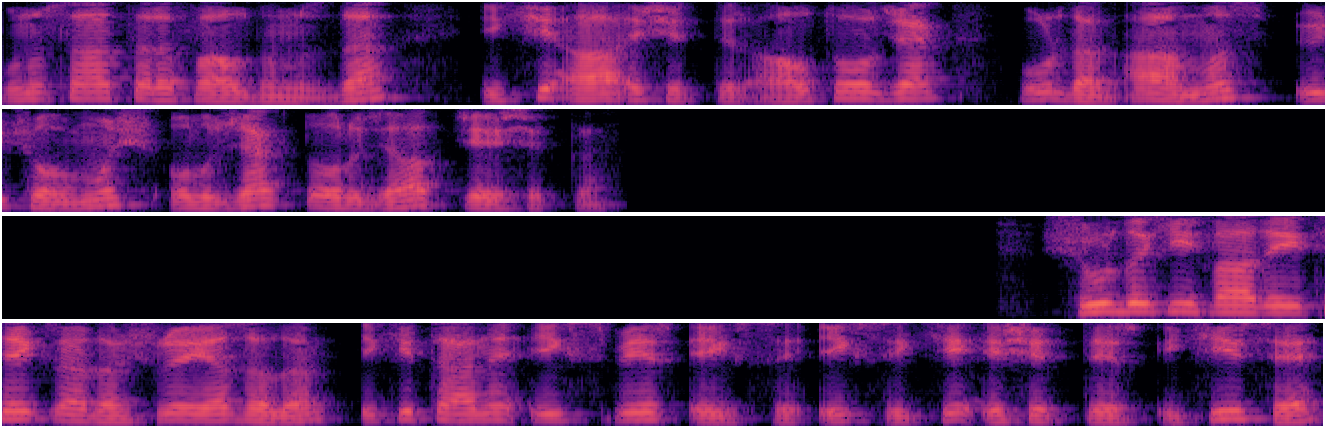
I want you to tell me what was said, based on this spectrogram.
bunu sağ tarafa aldığımızda 2a eşittir 6 olacak. Buradan a'mız 3 olmuş olacak. Doğru cevap C şıkkı. Şuradaki ifadeyi tekrardan şuraya yazalım. 2 tane x1 eksi x2 eşittir 2 ise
